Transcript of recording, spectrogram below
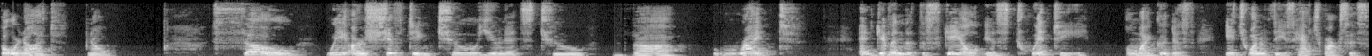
But we're not, no. So we are shifting two units to the right. And given that the scale is 20, oh my goodness, each one of these hatch marks is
